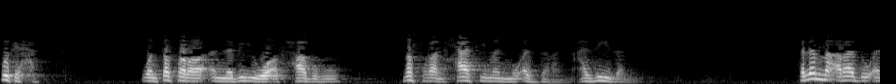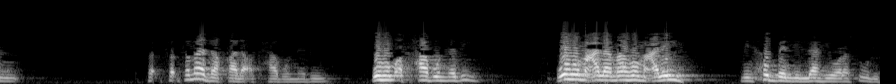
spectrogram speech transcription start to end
فتحت وانتصر النبي وأصحابه نصرا حاسما مؤزرا عزيزا. فلما أرادوا أن فماذا قال أصحاب النبي؟ وهم أصحاب النبي. وهم على ما هم عليه من حب لله ورسوله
